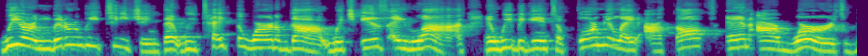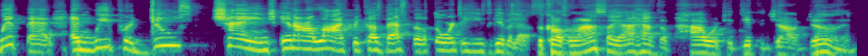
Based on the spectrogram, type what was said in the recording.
We are literally teaching that we take the word of God, which is a lie, and we begin to formulate our thoughts and our words with that, and we produce change in our life because that's the authority he's given us. Because when I say I have the power to get the job done,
